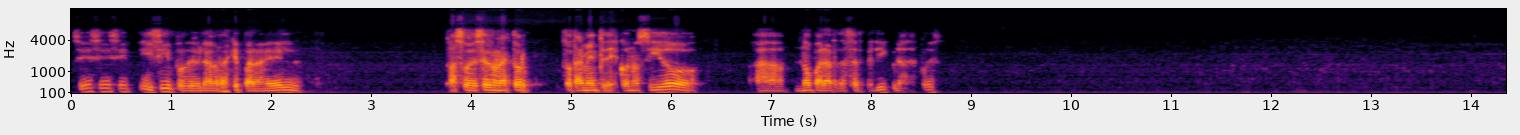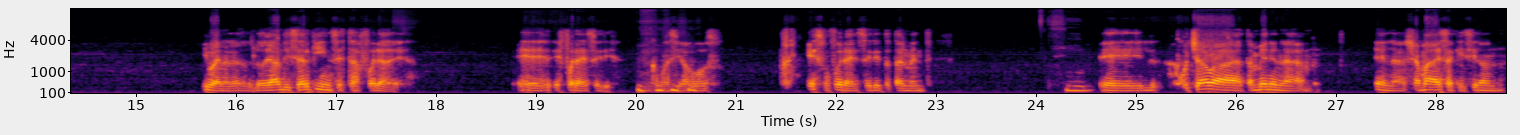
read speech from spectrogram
sí, sí, sí. Y sí, porque la verdad es que para él pasó de ser un actor totalmente desconocido a no parar de hacer películas después. Y bueno, lo, lo de Andy Serkins está fuera de. eh, es fuera de serie, como decías vos. Es un fuera de serie totalmente. Sí. Eh, lo escuchaba también en la, en la llamada esa que hicieron,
